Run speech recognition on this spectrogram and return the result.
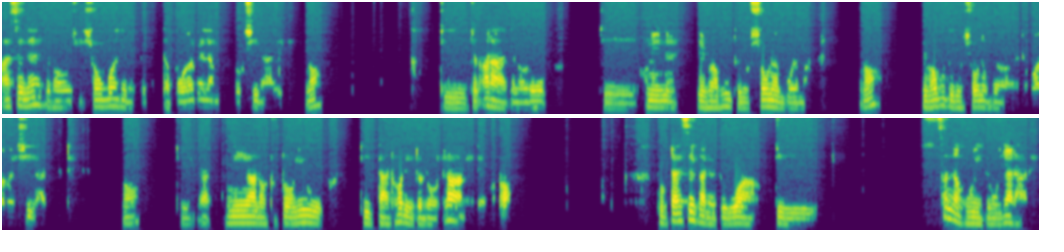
အာဆင်နယ်ကျွန်တော်ရှုံးပွဲဆိုတော့တပွဲပဲလာလို့ရှိတာလေနော် ဒီကျွန်တော်အဲ့ဒါကျွန်တော်တို့ဒီခုနေနဲ့လီဗာပူးတို့ရှုံးတဲ့ပွဲမှာနော်လီဗာပူးတို့ရှုံးတဲ့ပွဲမှာတပွဲပဲရှိတာနော်ဒီအနေကတော့တော်တော်လေးကိုဒီတန်ထွက်တွေတော်တော်လှနေတယ်ပေါ့နော်သူတိုက်စစ်ကလည်းသူကဒီ12ခုတွေသူရတာတယ်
